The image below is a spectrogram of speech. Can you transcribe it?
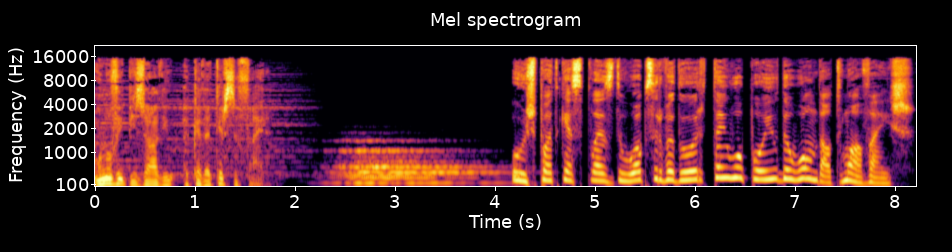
Um novo episódio a cada terça-feira. Os Podcast Plus do Observador têm o apoio da Onda Automóveis.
